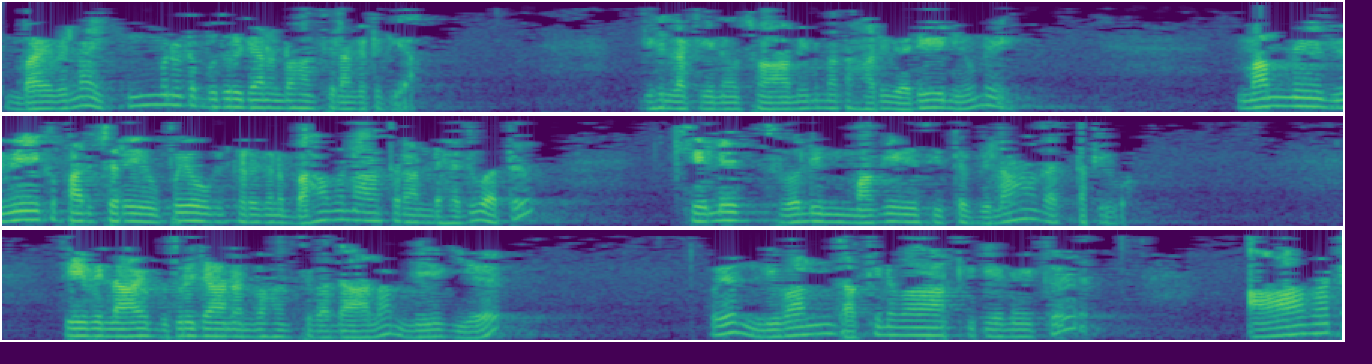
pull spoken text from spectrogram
බය වෙලා ඉක්මනට බුදුරජාණන් වහන්සේ ළඟට ගියා. ගිහිල්ලා කියනවා ස්වාමීනි මට හරි වැඩේ නෙුනේ. මම මේ විවේක පරිසරයේ උපයෝග කරගෙන භාවනා කරන්න හැදුවට කෙලෙස් වලින් මගේ සිත වෙලා ගත්තා කිව්වා. ඒ වෙලාවේ බුදුරජාණන් වහන්සේ වදාලා මේ ගිය ඔය නිවන් දකින්නවා කියන එක ආවට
